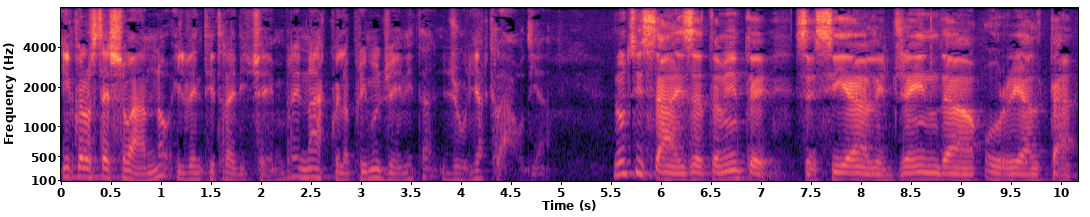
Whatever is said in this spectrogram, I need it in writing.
In quello stesso anno, il 23 dicembre, nacque la primogenita Giulia Claudia. Non si sa esattamente se sia leggenda o realtà,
